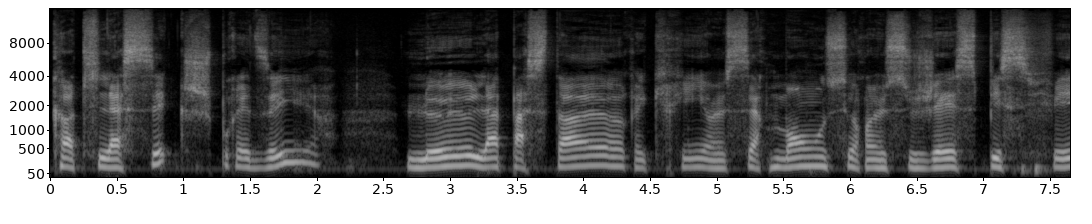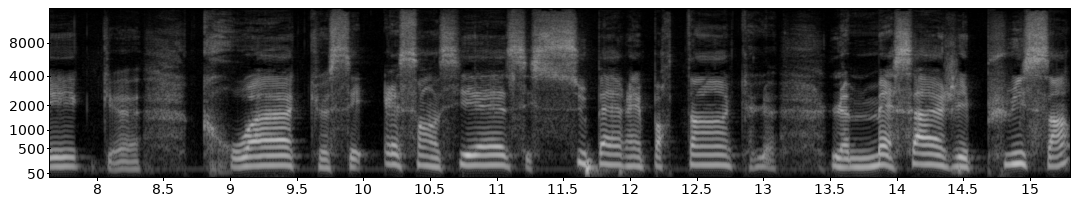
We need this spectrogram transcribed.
cas classique, je pourrais dire, le la pasteur écrit un sermon sur un sujet spécifique, euh, croit que c'est essentiel, c'est super important, que le, le, message est puissant,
